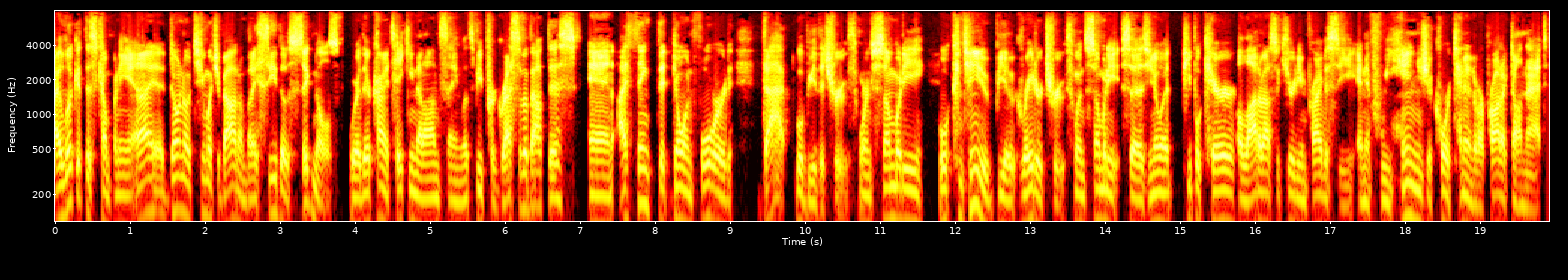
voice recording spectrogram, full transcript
I look at this company and I don't know too much about them, but I see those signals where they're kind of taking that on saying, let's be progressive about this. And I think that going forward, that will be the truth when somebody will continue to be a greater truth when somebody says, you know what, people care a lot about security and privacy. And if we hinge a core tenet of our product on that,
